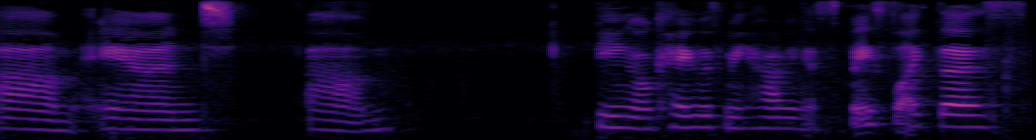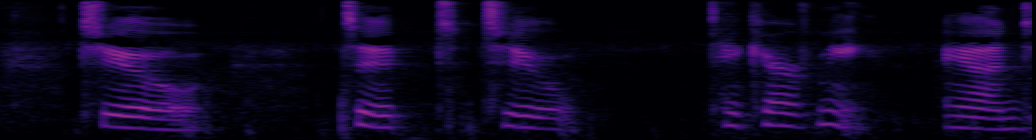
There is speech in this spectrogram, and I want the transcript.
um, and um, being okay with me having a space like this to to to take care of me and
